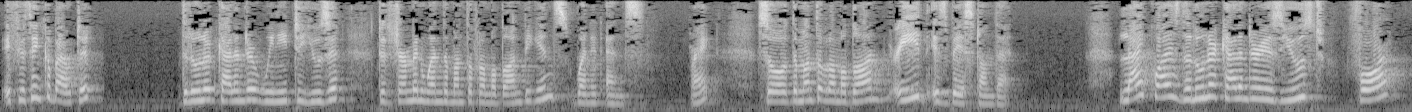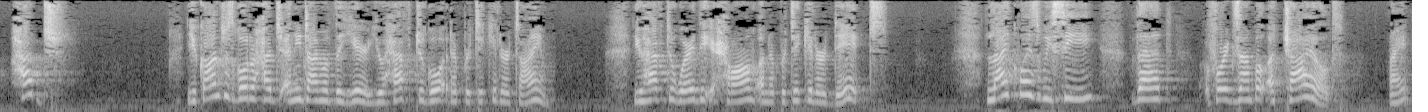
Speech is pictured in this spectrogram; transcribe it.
If you think about it, the lunar calendar, we need to use it to determine when the month of Ramadan begins, when it ends. Right? So the month of Ramadan, Eid is based on that. Likewise, the lunar calendar is used for Hajj. You can't just go to Hajj any time of the year. You have to go at a particular time. You have to wear the ihram on a particular date. Likewise, we see that, for example, a child, right?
